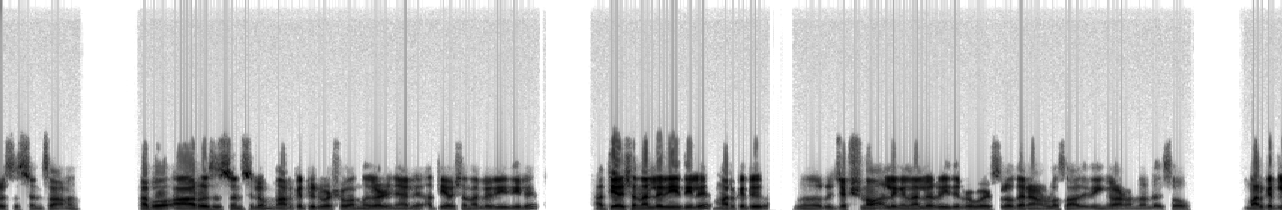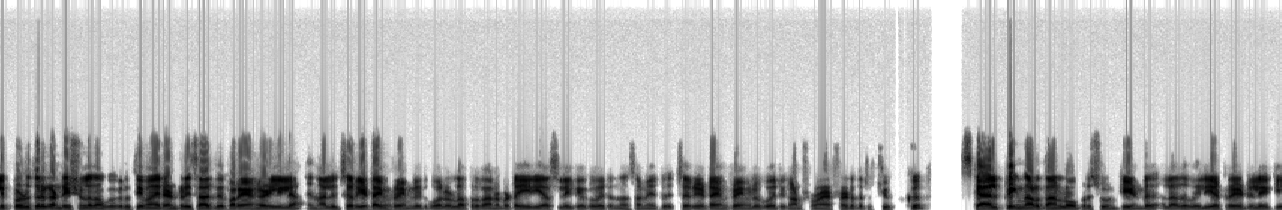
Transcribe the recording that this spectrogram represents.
റെസിസ്റ്റൻസ് ആണ്. അപ്പോൾ ആ റെസിസ്റ്റൻസിലും മാർക്കറ്റ് ഒരുപക്ഷെ വന്നു കഴിഞ്ഞാൽ അത്യാവശ്യം നല്ല രീതിയിൽ അത്യാവശ്യം നല്ല രീതിയിൽ മാർക്കറ്റ് റിജക്ഷനോ അല്ലെങ്കിൽ നല്ല രീതിയിൽ റിവേഴ്സലോ തരാനുള്ള സാധ്യതയും കാണുന്നുണ്ട്. സോ മാർക്കറ്റിൽ ഇപ്പോഴത്തെ ഒരു കണ്ടീഷനിൽ നമുക്ക് കൃത്യമായ എൻട്രി സാധ്യത പറയാൻ കഴിയില്ല. എന്നാലും ചെറിയ ടൈം ഫ്രെയിമിൽ ഇതുപോലുള്ള പ്രധാനപ്പെട്ട ഏരിയാസിലേക്കൊക്കെ വരുന്ന സമയത്ത് ചെറിയ ടൈം ഫ്രെയിമിൽ പോയിട്ട് കൺഫർമേഷൻ എടുത്തിട്ട് ക്യുക്ക് സ്കാൽപ്പിംഗ് നടത്താനുള്ള ഓപ്പർച്യൂണിറ്റി ഉണ്ട്. അല്ലാതെ വലിയ ട്രേഡിലേക്ക്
